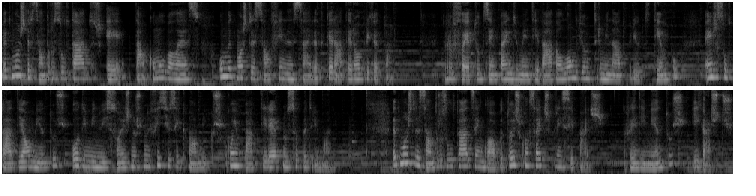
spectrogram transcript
A demonstração de resultados é, tal como o balanço, uma demonstração financeira de caráter obrigatório. Reflete o desempenho de uma entidade ao longo de um determinado período de tempo, em resultado de aumentos ou diminuições nos benefícios económicos com impacto direto no seu património. A demonstração de resultados engloba dois conceitos principais: rendimentos e gastos.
